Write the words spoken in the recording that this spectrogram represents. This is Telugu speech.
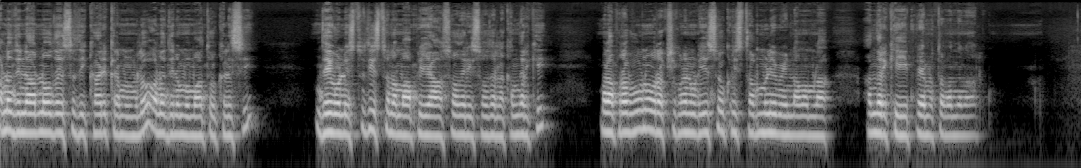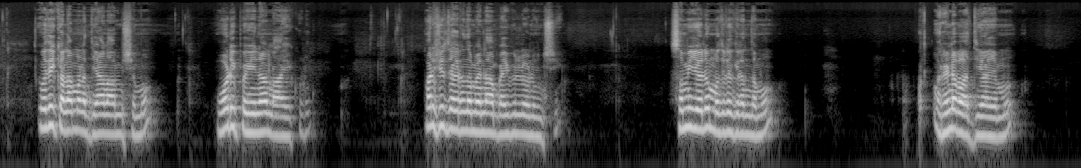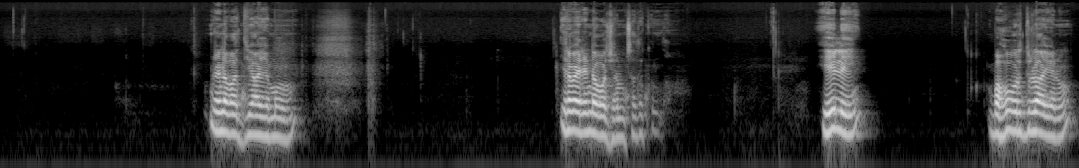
అనుదిన అరుణోదయ స్థుతి కార్యక్రమంలో అనుదినము మాతో కలిసి దేవుణ్ణి స్థుతిస్తున్న మా ప్రియ సోదరి సోదరులకందరికీ మన ప్రభువును రక్షకులను యేసుక్రీస్తు అమూల్యమైన నామమున అందరికీ ప్రేమతో వందనాలు. ఉదయకాల మన ధ్యానాంశము ఓడిపోయిన నాయకుడు. పరిశుద్ధ గ్రంథమైన బైబిల్లో నుంచి సమయలు మొదటి గ్రంథము రెండవ అధ్యాయము రెండవ అధ్యాయము. ఇరవై రెండవ వచనం చదువుకుందాం. ఏలి బహువృద్ధుడాయను.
